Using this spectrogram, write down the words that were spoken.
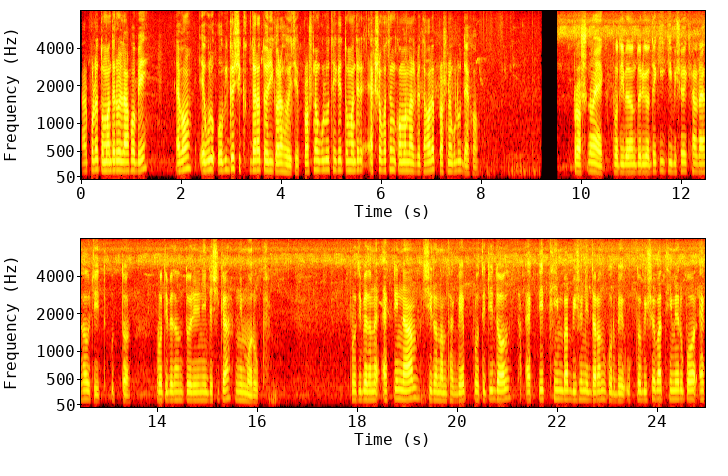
তার ফলে তোমাদেরও লাভ হবে এবং এগুলো অভিজ্ঞ শিক্ষক দ্বারা তৈরি করা হয়েছে। প্রশ্নগুলো থেকে তোমাদের একশো পার্সেন্ট কমন আসবে। তাহলে প্রশ্নগুলো দেখো। প্রশ্ন এক, প্রতিবেদন তৈরি করতে কী কী বিষয়ে খেয়াল রাখা উচিত? উত্তর, প্রতিবেদন তৈরির নির্দেশিকা নিম্নরূপ। প্রতিবেদনে একটি নাম, শিরোনাম থাকবে, প্রতিটি দল একটি থিম বা বিষয় নির্ধারণ করবে, উক্ত বিষয় বা থিমের উপর এক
